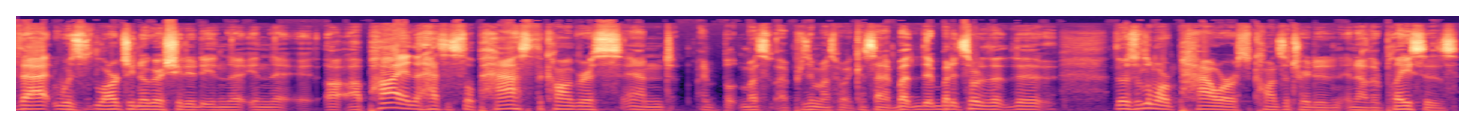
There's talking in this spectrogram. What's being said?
that was largely negotiated in the in the uh, up high, and that has to still pass the Congress, and I must I presume must wait Senate, but but it's sort of the, the there's a little more power concentrated in other places,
